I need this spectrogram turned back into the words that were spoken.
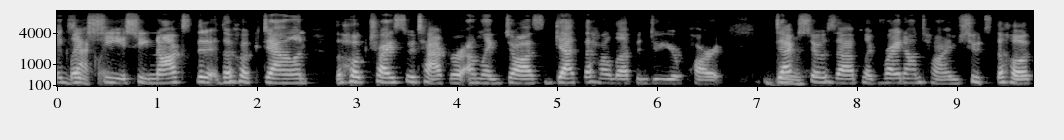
Exactly. Like she she knocks the, the hook down, the hook tries to attack her. I'm like, Joss, get the hell up and do your part. Dex shows up like right on time, shoots the hook.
